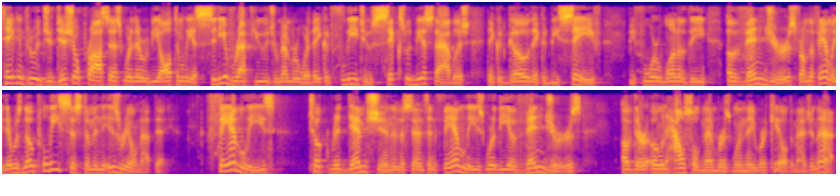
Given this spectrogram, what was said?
taken through a judicial process where there would be ultimately a city of refuge, remember, where they could flee to. Six would be established. They could go, they could be safe before one of the avengers from the family. There was no police system in Israel in that day. Families took redemption in a sense, and families were the avengers of their own household members when they were killed. Imagine that.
